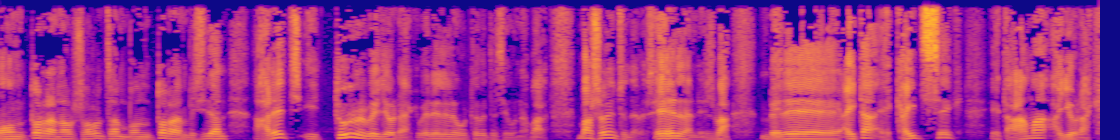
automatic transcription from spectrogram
montorran, hor zorrontzan montorran bizidan, aretz iturbelonak, bere lehenengo urte betetzeguna, bale, ba, sorentzun dabe, zelan ez, ba, bere aita ekaitzek eta ama aiorak.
